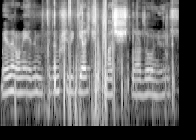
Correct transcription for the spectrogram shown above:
Beyler onu yedim bitirdim. Şimdi gerçek maçlarda oynuyoruz.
